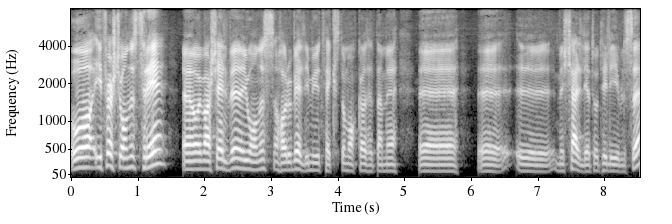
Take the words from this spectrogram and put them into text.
og i 1. Johannes 3 eh, og i vers 11 Johannes har jo veldig mye tekst om akkurat dette med, med kjærlighet og tilgivelse.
